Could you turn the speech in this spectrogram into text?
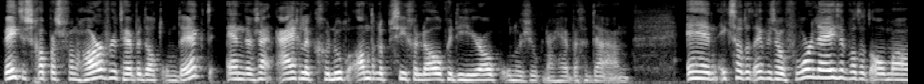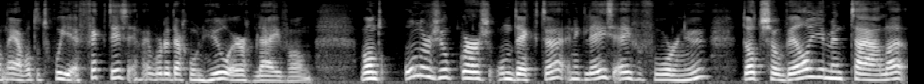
Wetenschappers van Harvard hebben dat ontdekt. En er zijn eigenlijk genoeg andere psychologen die hier ook onderzoek naar hebben gedaan. En ik zal dat even zo voorlezen, wat het allemaal, nou ja, wat het goede effect is. En wij worden daar gewoon heel erg blij van. Want onderzoekers ontdekten, en ik lees even voor nu, dat zowel je mentale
